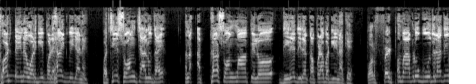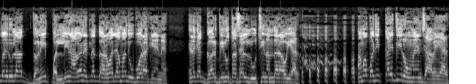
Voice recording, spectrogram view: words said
ફટ દઈને વળગી પડે હા એકબીજાને. પછી સોંગ ચાલુ થાય અને આખા સોંગમાં પેલો ધીરે ધીરે કપડાં બદલી નાખે. પરફેક્ટ આપણું ગુજરાતી બૈરુલા ધણી પલ્લીન આવે ને એટલે દરવાજામાં જ ઊભો રાખે એને. એને કે ઘર ભીનું થશે લૂચીને અંદર આવ યાર. આમાં પછી કઈથી રોમેન્સ આવે યાર?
